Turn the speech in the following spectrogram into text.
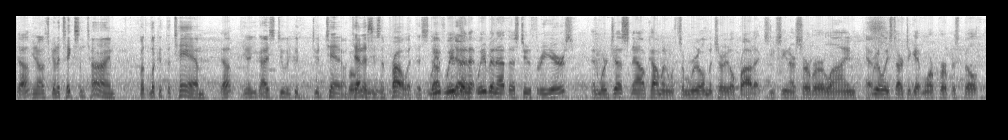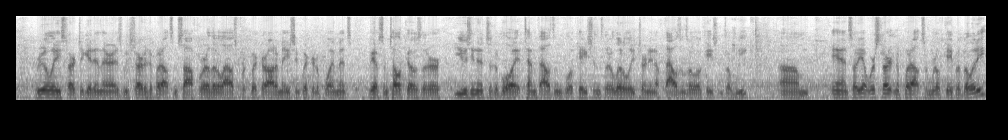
Yeah. You know, it's going to take some time, but look at the TAM. Yep. You know, you guys do a good, good TAM. Well, Dennis is a pro at this We, stuff. we've, Yeah. been at, we've been at this two, three years, and we're just now coming with some real material products. You've seen our server line Yes. really start to get more purpose-built, really start to get in there as we've started to put out some software that allows for quicker automation, quicker deployments. We have some telcos that are using it to deploy at 10,000 locations. They're literally turning up thousands of locations a week. Um, and so yeah, we're starting to put out some real capability.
